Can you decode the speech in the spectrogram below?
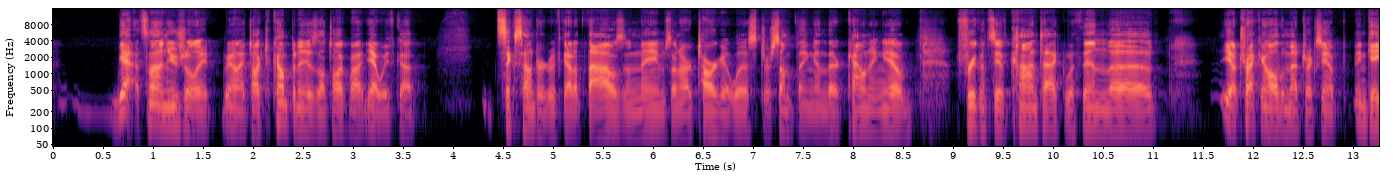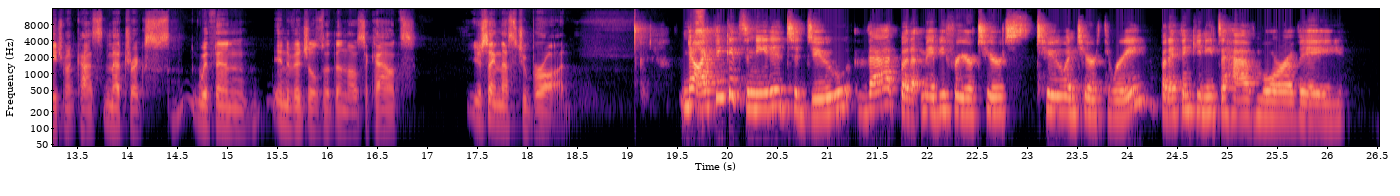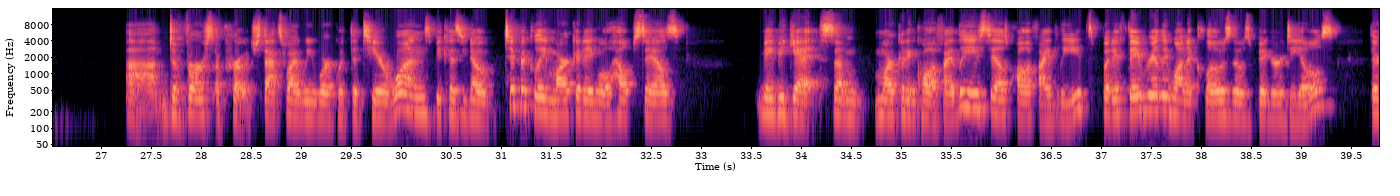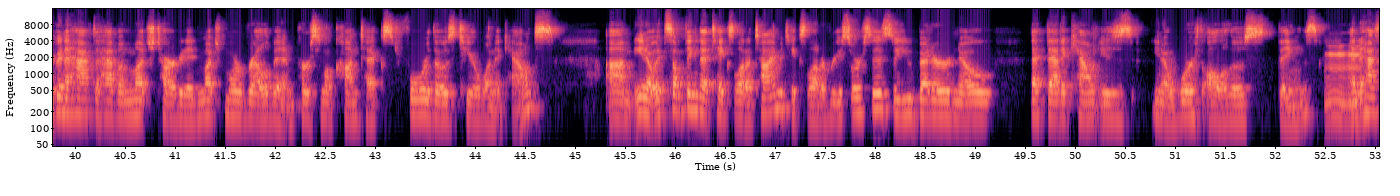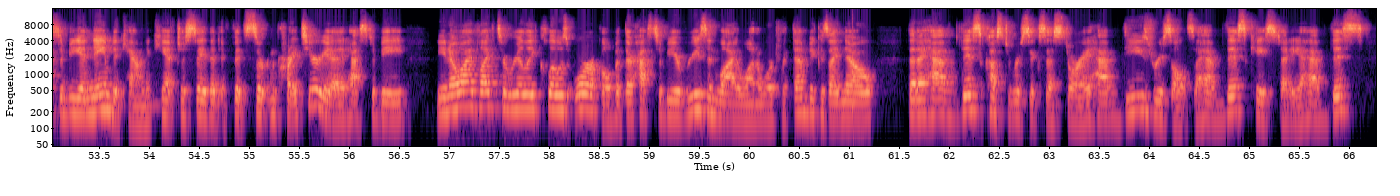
yeah, it's not unusual. When I talk to companies, I'll talk about, yeah, we've got 600, we've got a thousand names on our target list or something, and they're counting, you know, frequency of contact within the, you know, tracking all the metrics, you know, engagement metrics within individuals within those accounts. You're saying that's too broad. No, I think it's needed to do that, but maybe for your tier two and tier three. But I think you need to have more of a um, diverse approach. That's why we work with the tier ones because you know typically marketing will help sales maybe get some marketing qualified leads, sales qualified leads, but if they really want to close those bigger deals, they're going to have to have a much targeted, much more relevant and personal context for those tier one accounts. Um, you know, it's something that takes a lot of time. It takes a lot of resources. So you better know that that account is, you know, worth all of those things. Mhm. And it has to be a named account. It can't just say that it fits certain criteria. It has to be, you know, I'd like to really close Oracle, but there has to be a reason why I want to work with them because I know that I have this customer success story. I have these results. I have this case study. I have this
